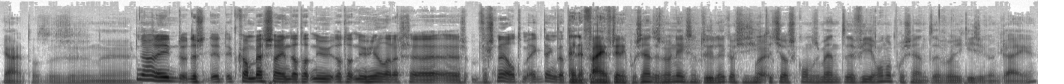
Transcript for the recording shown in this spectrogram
Ja, dat is een... Uh... Ja, nee, dus het, het, kan best zijn dat dat nu, dat dat nu heel erg uh, versnelt, maar ik denk dat... En de 25% is nog niks natuurlijk, als je ziet dat je als consument 400% voor je kiezer kan krijgen.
